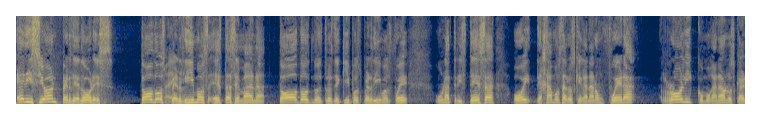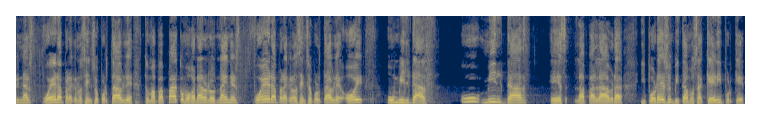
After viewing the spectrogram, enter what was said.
edición perdedores. Todos perdimos esta semana. Todos nuestros equipos perdimos. Fue una tristeza. Hoy dejamos a los que ganaron fuera. Rolly, como ganaron los Cardinals, fuera para que no sea insoportable. Toma papá, como ganaron los Niners, fuera para que no sea insoportable. Hoy, humildad. Humildad es la palabra. Y por eso invitamos a Kerry, porque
